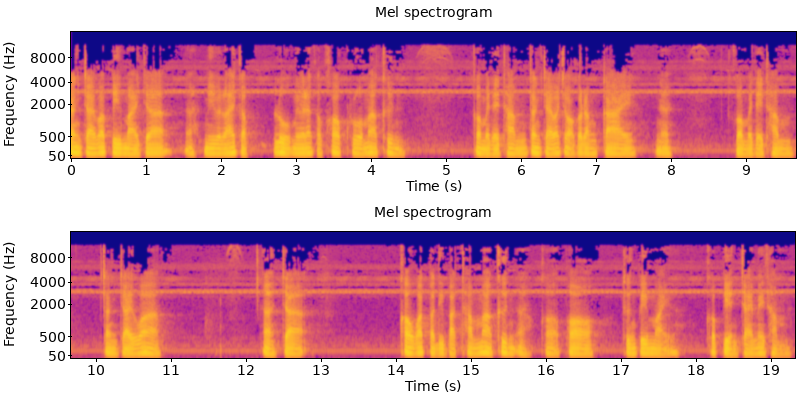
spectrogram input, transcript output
ตั้งใจว่าปีใหม่จะมีเวลาให้กับลูกมีเวลากับครอบครัวมากขึ้น ก็ไม่ได้ทำตั้งใจว่าจะออกกำลังกายนะก็ไม่ได้ทำตั้งใจว่าจะเข้าวัดปฏิบัติธรรมมากขึ้นอะก็พอถึงปีใหม่ก็เปลี่ยนใจไม่ทำ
